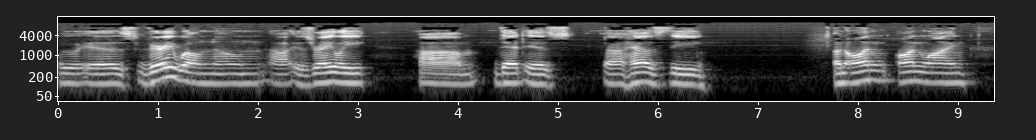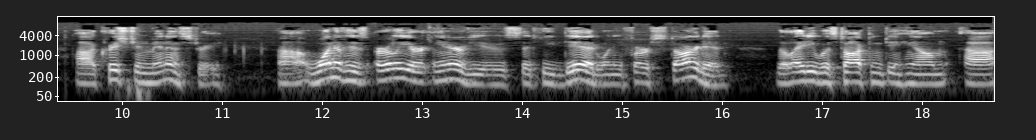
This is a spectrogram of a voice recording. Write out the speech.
who is very well known uh, Israeli, um, that is uh, has the an on online uh, Christian ministry. Uh, one of his earlier interviews that he did when he first started the lady was talking to him, uh,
